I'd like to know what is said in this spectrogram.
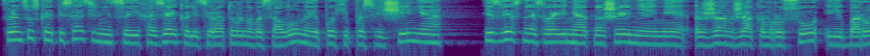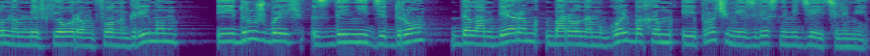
Французская писательница и хозяйка литературного салона эпохи Просвещения, известная своими отношениями с Жан-Жаком Руссо и бароном Мельхиором фон Гримом и дружбой с Дени Дидро, Даламбером, бароном Гольбахом и прочими известными деятелями.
